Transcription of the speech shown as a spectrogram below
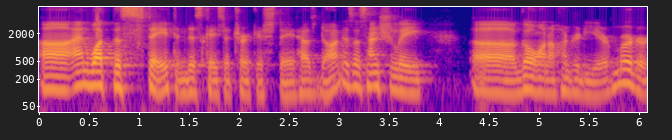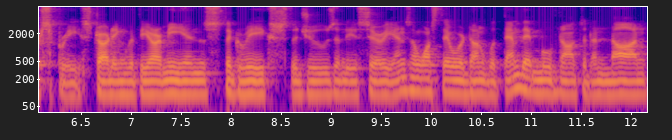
Uh, and what this state, in this case the Turkish state, has done is essentially uh, go on a hundred year murder spree, starting with the Armenians, the Greeks, the Jews, and the Assyrians. And once they were done with them, they moved on to the non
